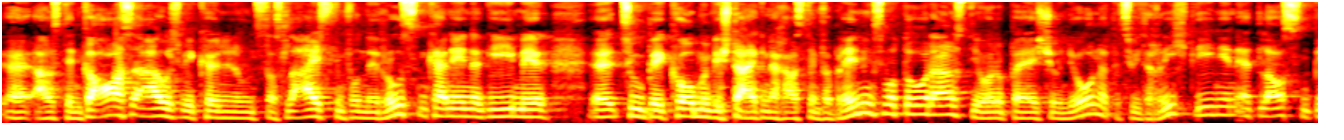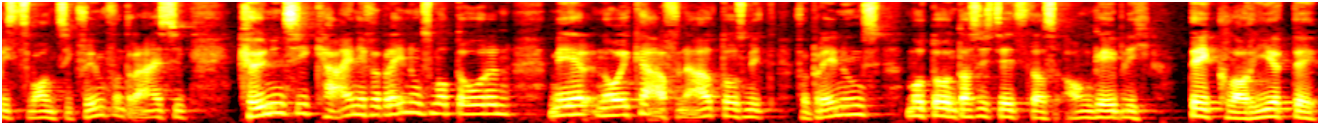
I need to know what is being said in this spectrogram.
äh, aus dem Gas aus, wir können uns das leisten, von den Russen keine Energie mehr äh, zu bekommen, wir steigen auch aus dem Verbrennungsmotor aus. Die Europäische Union hat jetzt wieder Richtlinien entlassen, bis 2035 können Sie keine Verbrennungsmotoren mehr neu kaufen. Autos mit Verbrennungsmotoren, das ist jetzt das angeblich deklarierte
